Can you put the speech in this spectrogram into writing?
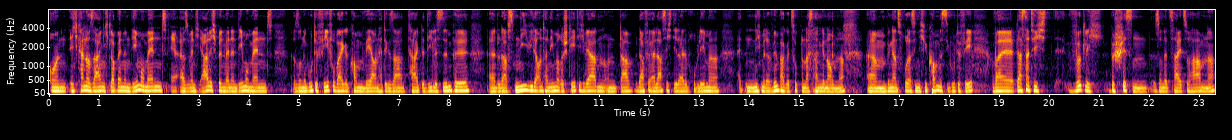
Und ich kann nur sagen, ich glaube, wenn in dem Moment, also wenn ich ehrlich bin, wenn in dem Moment so eine gute Fee vorbeigekommen wäre und hätte gesagt, Tag, der Deal ist simpel, äh, du darfst nie wieder unternehmerisch tätig werden und da, dafür erlasse ich dir deine Probleme, hätten nicht mit der Wimper gezuckt und das angenommen. Ne? Ähm, bin ganz froh, dass sie nicht gekommen ist, die gute Fee, weil das natürlich wirklich beschissen, so eine Zeit zu haben. Ne?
